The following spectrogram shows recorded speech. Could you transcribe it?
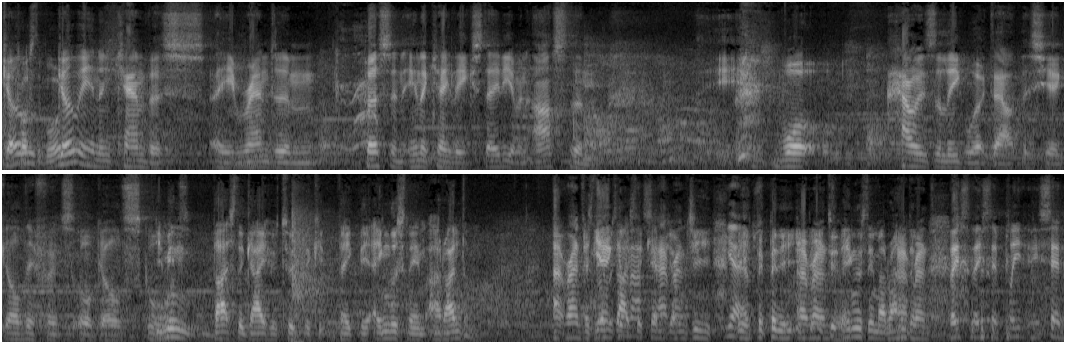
Go, across the board. go in and canvass a random person in a K League stadium and ask them what, how is the league worked out this year? Goal difference or goals scored? You mean that's the guy who took the like the English name at random? At random? His name was actually Kim at Jong random. Ji. Yeah, he, he, he at took random. the English name at random. They, they said, please, he said,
